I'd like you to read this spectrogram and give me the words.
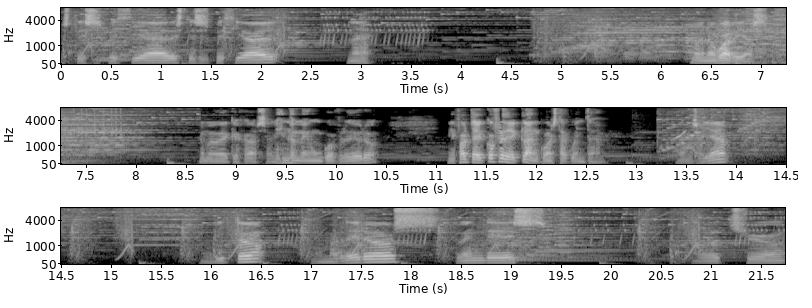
Este es especial, este es especial. Nada. Bueno, guardias. No me voy a quejar, saliéndome en un cofre de oro. Me falta el cofre del clan con esta cuenta. Vamos allá. Bonito. Bombarderos. Duendes. 8.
